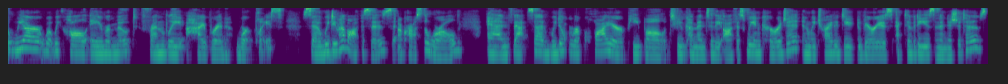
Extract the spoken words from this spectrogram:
we are what we call a remote friendly hybrid workplace. So we do have offices across the world. And that said, we don't require people to come into the office. We encourage it and we try to do various activities and initiatives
